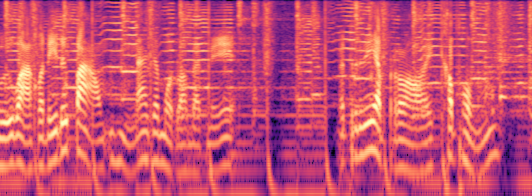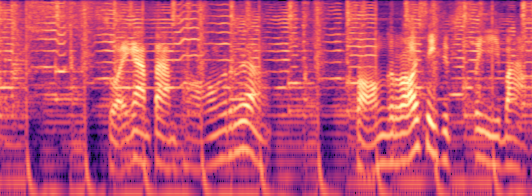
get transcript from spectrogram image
หวือหวากว่านี้หรือเปล่า น่าจะหมดวันแบบนี้ เรียบร้อยครับผม สวยงามตามท้องเรื่อง 244 บาท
